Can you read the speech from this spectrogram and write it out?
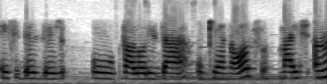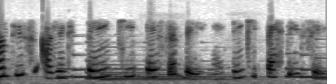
esse desejo por valorizar o que é nosso, mas antes a gente tem que perceber, né? tem que pertencer.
